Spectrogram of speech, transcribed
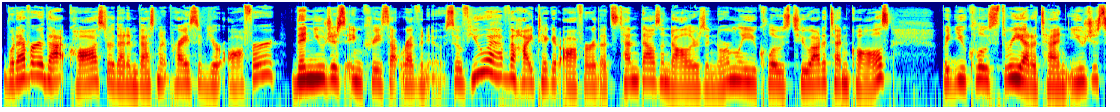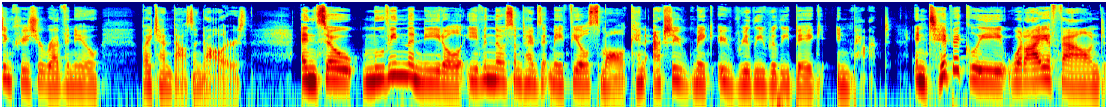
whatever that cost or that investment price of your offer, then you just increase that revenue. So if you have a high ticket offer that's $10,000 and normally you close two out of 10 calls, but you close three out of 10, you just increase your revenue by $10,000. And so moving the needle, even though sometimes it may feel small, can actually make a really, really big impact. And typically, what I have found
